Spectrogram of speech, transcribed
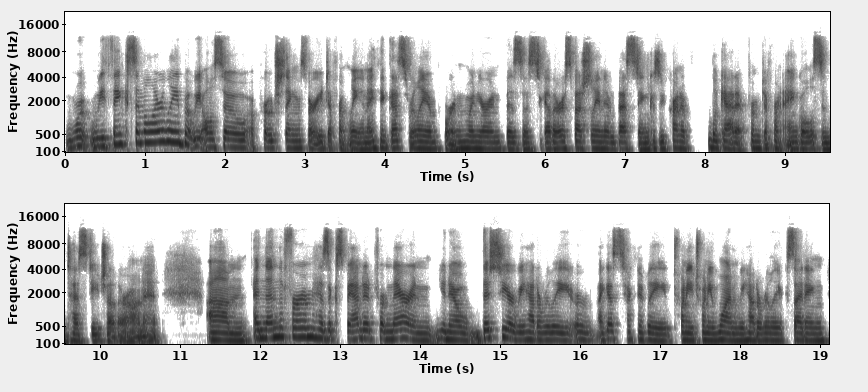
we're, we think similarly, but we also approach things very differently. And I think that's really important when you're in business together, especially in investing, because you kind of look at it from different angles and test each other on it. Um, and then the firm has expanded from there. And, you know, this year we had a really, or I guess technically 2021, we had a really exciting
